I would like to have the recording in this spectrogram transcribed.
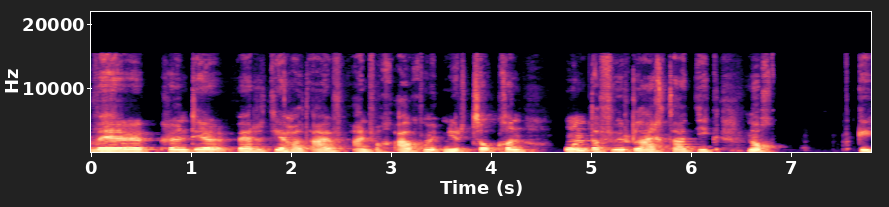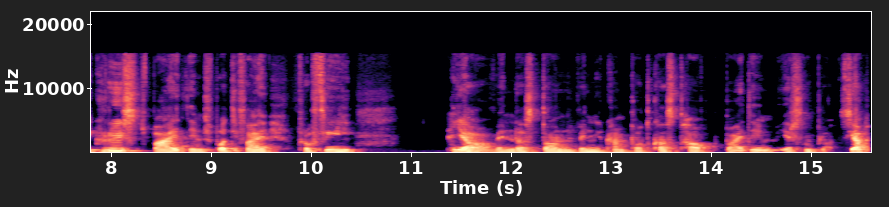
wär, könnt ihr, werdet ihr halt einfach auch mit mir zocken und dafür gleichzeitig noch gegrüßt bei dem Spotify-Profil. Ja, wenn das dann, wenn ihr keinen Podcast habt, bei dem ersten Platz. Ja,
